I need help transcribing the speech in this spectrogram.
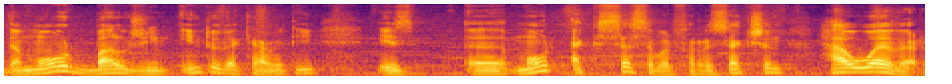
the more bulging into the cavity is uh, more accessible for resection. However,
